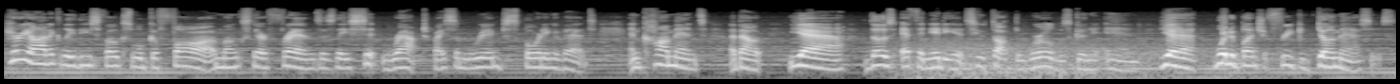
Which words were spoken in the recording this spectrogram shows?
Periodically, these folks will guffaw amongst their friends as they sit rapt by some rigged sporting event and comment about, yeah, those effing idiots who thought the world was gonna end. Yeah, what a bunch of freaking dumbasses.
